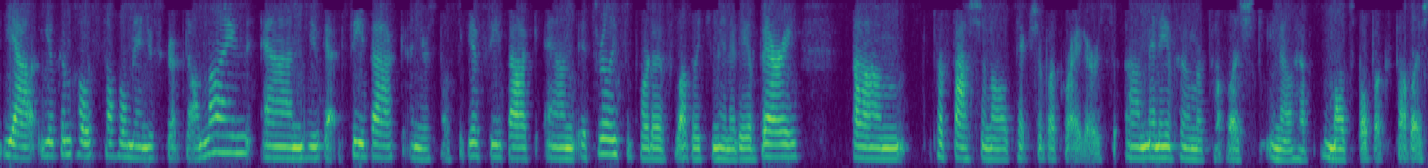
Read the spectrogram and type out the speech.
yeah, you can post the whole manuscript online and you get feedback and you're supposed to give feedback. And it's really supportive, lovely community, a very um, professional picture book writers, um, many of whom are published, you know, have multiple books published.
